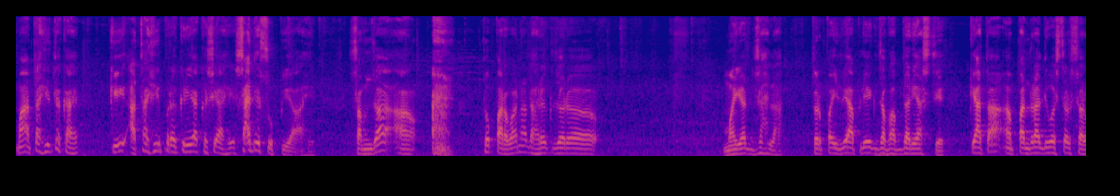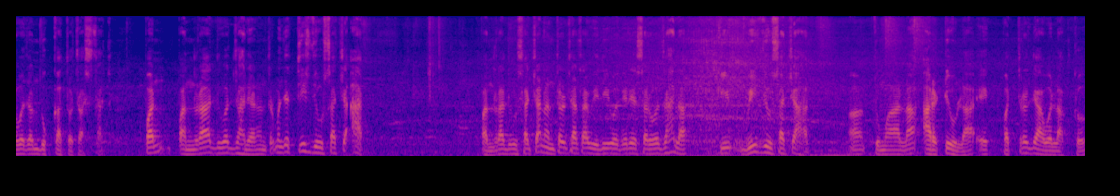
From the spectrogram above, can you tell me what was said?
मग आता इथं काय की आता ही प्रक्रिया कशी आहे? साधी सोपी आहे. समजा तो परवानाधारक जर मयत झाला तर पहिली आपली एक जबाबदारी असते की आता पंधरा दिवस तर सर्वजण दुःखातच असतात. पण पंधरा दिवस झाल्यानंतर म्हणजे तीस दिवसाच्या आत. पंधरा दिवसाच्या नंतर त्याचा विधी वगैरे सर्व झाला की वीस दिवसाच्या आत तुम्हाला आर टी ओला एक पत्र द्यावं लागतं.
